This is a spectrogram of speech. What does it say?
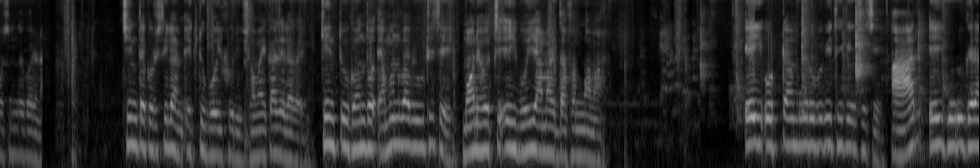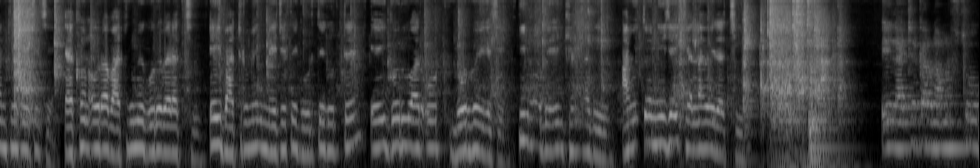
পছন্দ করে না। চিন্তা করছিলাম একটু বই ফুরি সময় কাজে লাগাই। কিন্তু গন্ধ এমন ভাবে উঠেছে, মনে হচ্ছে এই বই আমার দাফন নামা এই ওটটা মরুভূমি থেকে এসেছে, আর এই গরু গ্রাম থেকে এসেছে। এখন ওরা বাথরুমে ঘুরে বেড়াচ্ছে। এই বাথরুমের মেঝেতে ঘুরতে ঘুরতে এই গরু আর ওট বোর হয়ে গেছে। কি হবে এই খেলনা দিয়ে? আমি তো নিজেই খেলনা হয়ে যাচ্ছি। এই লাইটের কারণে আমার চোখ,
